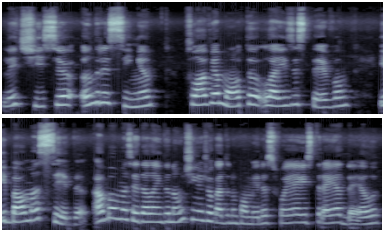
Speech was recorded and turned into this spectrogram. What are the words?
Letícia, Andressinha, Flávia Mota, Laís Estevam e Balmaceda. A Balmaceda ela ainda não tinha jogado no Palmeiras, foi a estreia dela.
